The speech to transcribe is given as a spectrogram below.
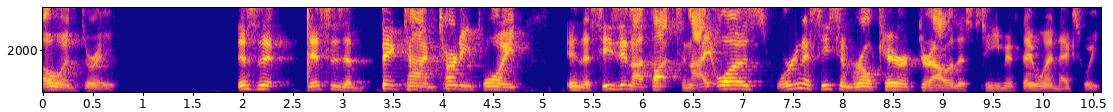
zero and three. This is it. This is a big time turning point in the season. I thought tonight was. We're gonna see some real character out of this team if they win next week.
